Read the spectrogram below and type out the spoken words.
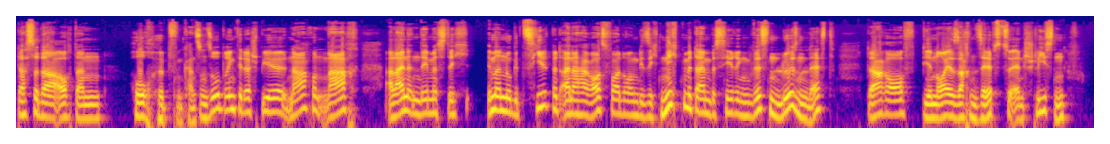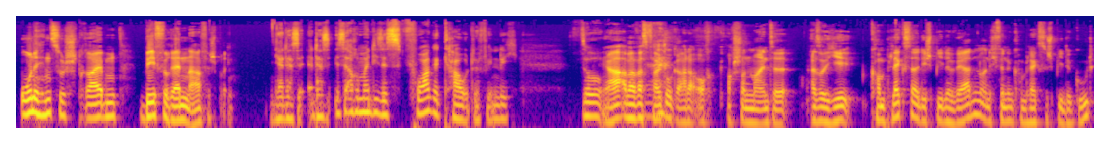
dass du da auch dann hochhüpfen kannst. Und so bringt dir das Spiel nach und nach, alleine indem es dich immer nur gezielt mit einer Herausforderung, die sich nicht mit deinem bisherigen Wissen lösen lässt, darauf dir neue Sachen selbst zu entschließen, ohne hinzuschreiben, B für Rennen, A für Springen. Ja, das, das ist auch immer dieses Vorgekaute, finde ich. So, ja, aber was Falco gerade auch, auch schon meinte, also je komplexer die Spiele werden, und ich finde komplexe Spiele gut,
